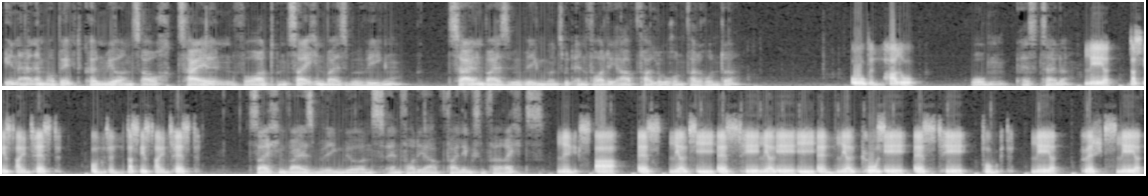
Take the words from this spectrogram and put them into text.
In einem Objekt können wir uns auch Zeilen, Wort und Zeichenweise bewegen. Zeilenweise bewegen wir uns mit NVDA Pfeil hoch und Pfeil runter. Oben. Hallo. Oben, erste Zeile. Leer. Das ist ein Test. Unten. Das ist ein Test. Zeichenweise bewegen wir uns NVDA Pfeil links und Pfeil rechts. Links. A. S. Leer I. S. T. Leer E. I. N. Leer Groß E. S. T. Punkt. Leer. Rechts. Leer.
